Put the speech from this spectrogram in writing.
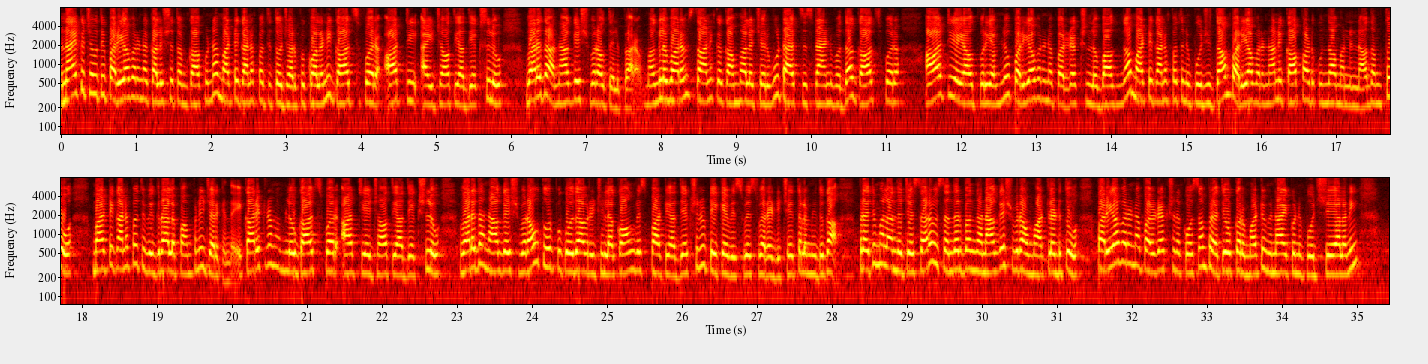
వినాయక చవితి పర్యావరణ కలుషితం కాకుండా మట్టి గణపతితో జరుపుకోవాలని గాడ్స్ ఫర్ ఆర్టీఐ జాతీయ అధ్యక్షులు వరద నాగేశ్వరరావు తెలిపారు. మంగళవారం స్థానిక కంబాల చెరువు టాక్సీ స్టాండ్ వద్ద గాడ్స్ ఫర్ ఆర్టీఐ ఆధ్వర్యంలో పర్యావరణ పరిరక్షణలో భాగంగా మట్టి గణపతిని పూజిద్దాం పర్యావరణాన్ని కాపాడుకుందామన్న నాదంతో మట్టి గణపతి విగ్రహాల పంపిణీ జరిగింది. ఈ కార్యక్రమంలో గాజ్పర్ ఆర్టీఐ జాతీయ అధ్యక్షులు వరద నాగేశ్వరరావు తూర్పు గోదావరి జిల్లా కాంగ్రెస్ పార్టీ అధ్యక్షులు టీకే విశ్వేశ్వరరెడ్డి చేతుల మీదుగా ప్రతిమలు అందజేశారు. ఈ సందర్భంగా నాగేశ్వరరావు మాట్లాడుతూ పర్యావరణ పరిరక్షణ కోసం ప్రతి ఒక్కరూ మట్టి వినాయకుడిని పూజ చేయాలని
